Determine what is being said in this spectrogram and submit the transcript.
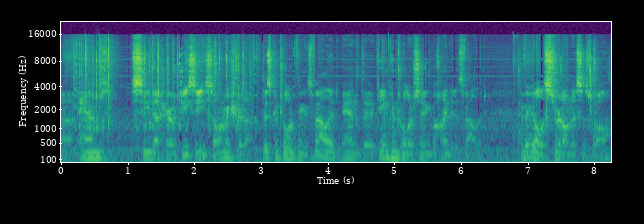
uh, and C dash arrow GC. So I want to make sure that this controller thing is valid and the game controller sitting behind it is valid. And maybe I'll assert on this as well.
